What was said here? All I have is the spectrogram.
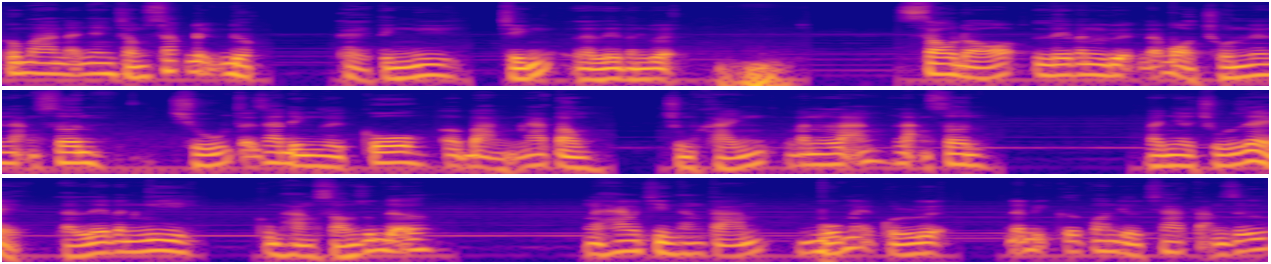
Công an đã nhanh chóng xác định được kẻ tình nghi chính là Lê Văn Luyện. Sau đó, Lê Văn Luyện đã bỏ trốn lên Lạng Sơn, trú tại gia đình người cô ở bản Na Tòng, Trùng Khánh, Văn Lãng, Lạng Sơn và nhờ chú rể là Lê Văn Nghi cùng hàng xóm giúp đỡ. Ngày 29 tháng 8, bố mẹ của Luyện đã bị cơ quan điều tra tạm giữ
